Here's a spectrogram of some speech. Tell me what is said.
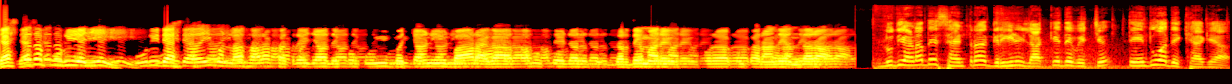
ਦਹਿਸ਼ਤ ਤਾਂ ਪੂਰੀ ਹੈ ਜੀ। ਪੂਰੀ ਦਹਿਸ਼ਤ ਹੈ ਜੀ ਮਹੱਲਾ ਸਾਰਾ ਖਤਰੇ ਆ ਦੇਖੋ ਕੋਈ ਬੱਚਾ ਨਹੀਂ ਬਾਹਰ ਹੈਗਾ ਸਭ ਉੱਤੇ ਡਰ ਡਰਦੇ ਮਾਰੇ ਪੂਰਾ ਕੋਈ ਘਰਾਂ ਦੇ ਅੰਦਰ ਆ। ਲੁਧਿਆਣਾ ਦੇ ਸੈਂਟਰਾ ਗ੍ਰੀਨ ਇਲਾਕੇ ਦੇ ਵਿੱਚ ਤੇਂਦੂਆ ਦੇਖਿਆ ਗਿਆ।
